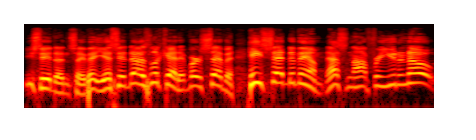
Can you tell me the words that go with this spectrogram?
You see, it doesn't say that. Yes, it does. Look at it, verse 7. He said to them, That's not for you to know.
